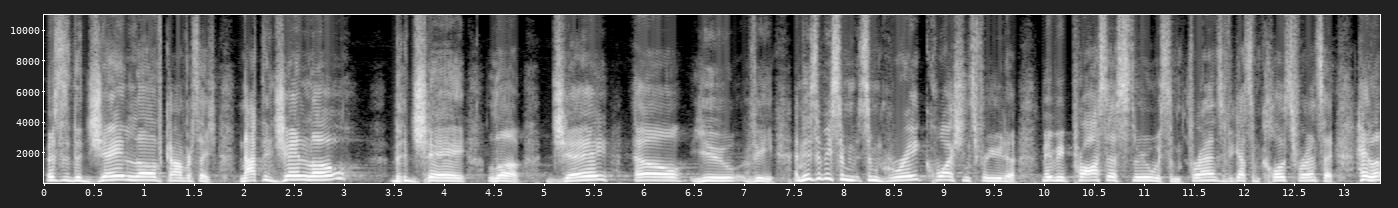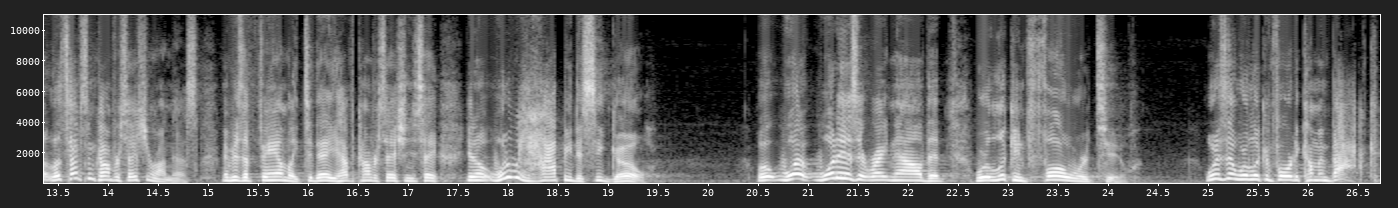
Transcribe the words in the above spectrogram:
This is the J love conversation, not the J lo, the J love. J L U V. And these would be some, some great questions for you to maybe process through with some friends. If you got some close friends, say, hey, let, us have some conversation around this. Maybe as a family today, you have a conversation, you say, you know, what are we happy to see go? Well, what, what is it right now that we're looking forward to? What is it we're looking forward to coming back?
